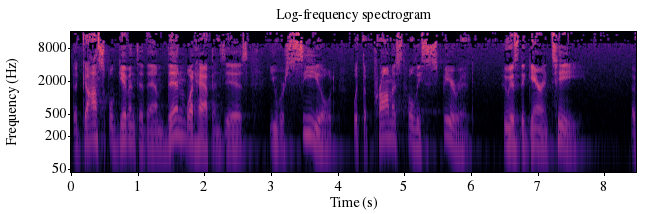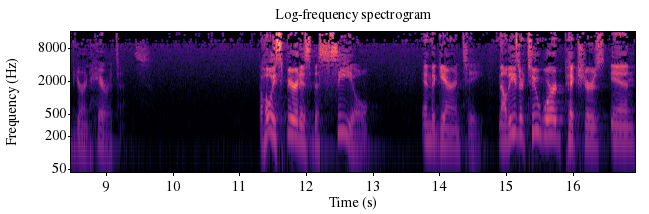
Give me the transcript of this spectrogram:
the gospel given to them. Then what happens is you were sealed with the promised Holy Spirit, who is the guarantee of your inheritance. The Holy Spirit is the seal and the guarantee. Now, these are two word pictures in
